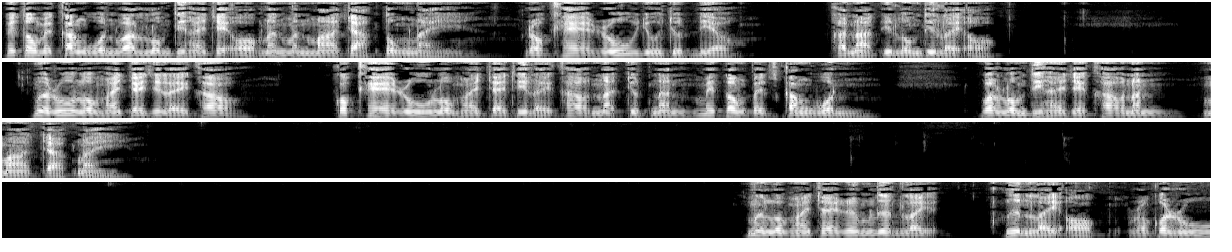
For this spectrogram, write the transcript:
ไม่ต้องไปกังวลว่าลมที่หายใจออกนั้นมันมาจากตรงไหน เราแค่รู้อยู่จุดเดียว ขณะที่ลมที่ไหลออก เมื่อรู้ลมหายใจที่ไหลเข้า ก็แค่รู้ลมหายใจที่ไหลเข้าณจุดนั้นไม่ต้องไปกังวล ว่าลมที่หายใจเข้านั้นมาจากไหน เมื่อลมหายใจเริ่มเลื่อนไหลเลื่อนไหลออก เราก็รู้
